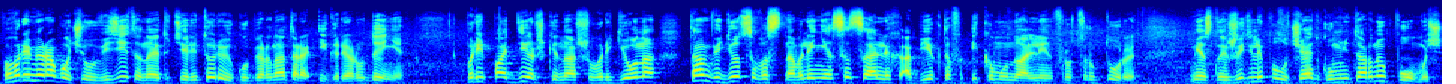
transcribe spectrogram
во время рабочего визита на эту территорию губернатора Игоря Рудени. При поддержке нашего региона там ведется восстановление социальных объектов и коммунальной инфраструктуры. Местные жители получают гуманитарную помощь.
